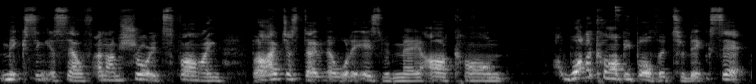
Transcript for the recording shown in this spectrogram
mixing yourself and I'm sure it's fine. But I just don't know what it is with me. I can't. what I can't be bothered to mix it.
